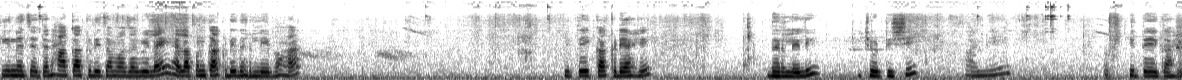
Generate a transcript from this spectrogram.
तीनच आहेत आणि हा काकडीचा माझा विल आहे. ह्याला पण काकडी धरली आहे पहा. तिथे एक काकडी आहे धरलेली छोटीशी. आणि इथे एक आहे.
